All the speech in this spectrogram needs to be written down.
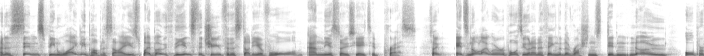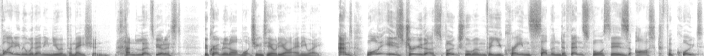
and have since been widely publicized by both the Institute for the Study of War and the Associated Press. So it's not like we're reporting on anything that the Russians didn't know or providing them with any new information. And let's be honest, the Kremlin aren't watching TLDR anyway. And while it is true that a spokeswoman for Ukraine's Southern Defense Forces asked for, quote,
